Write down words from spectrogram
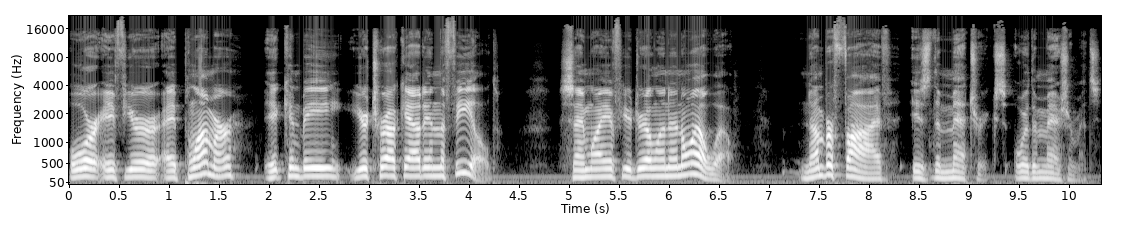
Or if you're a plumber, it can be your truck out in the field. Same way if you're drilling an oil well. Number five is the metrics or the measurements.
